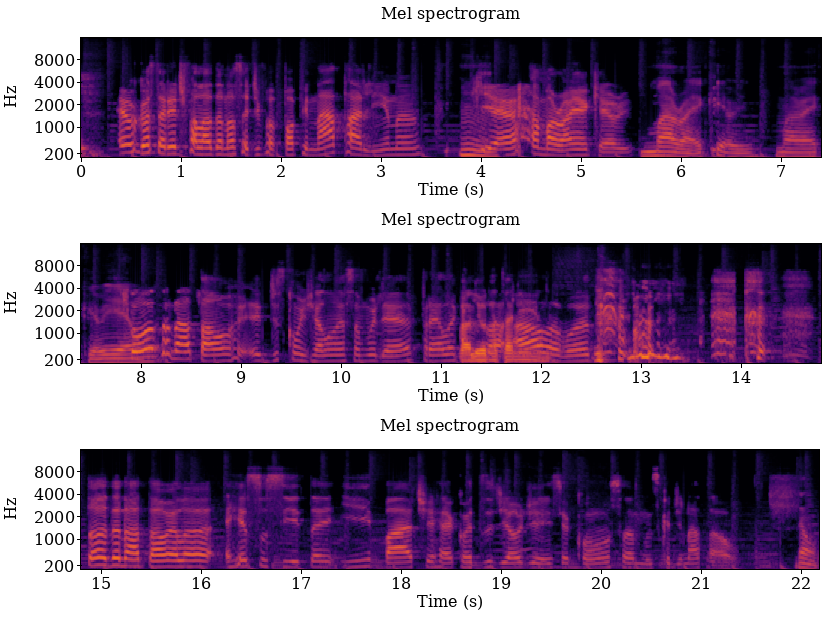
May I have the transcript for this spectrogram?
Eu gostaria de falar da nossa diva pop natalina, hum. que é a Mariah Carey. Mariah Carey. Mariah Carey é Todo uma... Natal descongelam essa mulher pra ela Valeu, Natalina. Todo Natal ela ressuscita e bate recordes de audiência com sua música de Natal. Não,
